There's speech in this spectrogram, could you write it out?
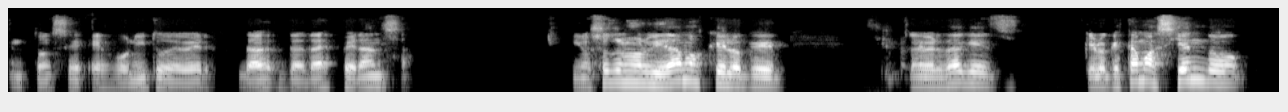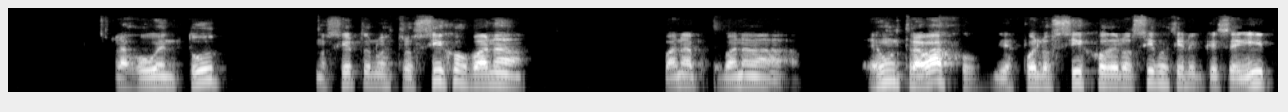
Entonces es bonito de ver, da, da esperanza. Y nosotros nos olvidamos que lo que, la verdad que, que lo que estamos haciendo la juventud, ¿no es cierto? Nuestros hijos van a, van a, van a, es un trabajo y después los hijos de los hijos tienen que seguir.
